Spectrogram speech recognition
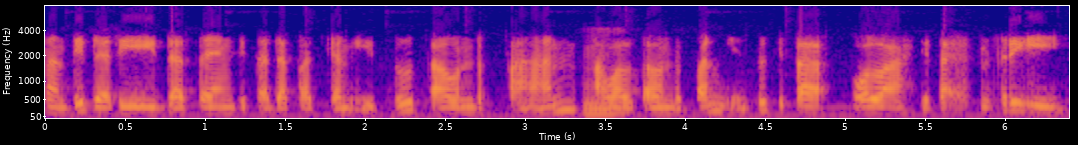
nanti dari data yang kita dapatkan itu tahun depan Hmm. awal tahun depan itu kita olah kita entry.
